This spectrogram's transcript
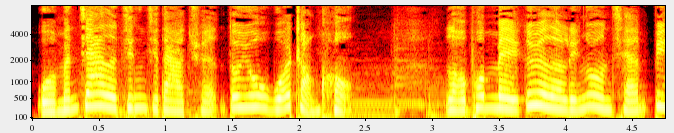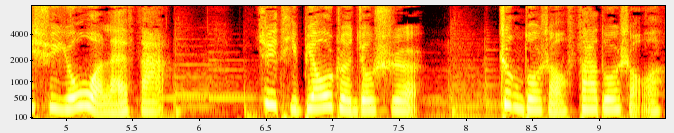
我们家的经济大权都由我掌控。’老婆每个月的零用钱必须由我来发，具体标准就是挣多少发多少啊。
